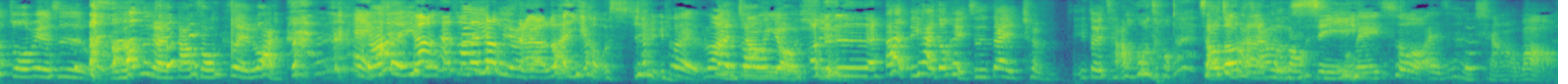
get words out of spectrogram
的桌面是我们四个人当中最乱的，哎然后他的衣服，然后他说的衣服有一个乱有序。对，乱中有序。哦对对对对他很厉害，都可以就是在全一堆杂物中找 找出他到他的东想要的东西。没错，哎、这很强，好不好？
